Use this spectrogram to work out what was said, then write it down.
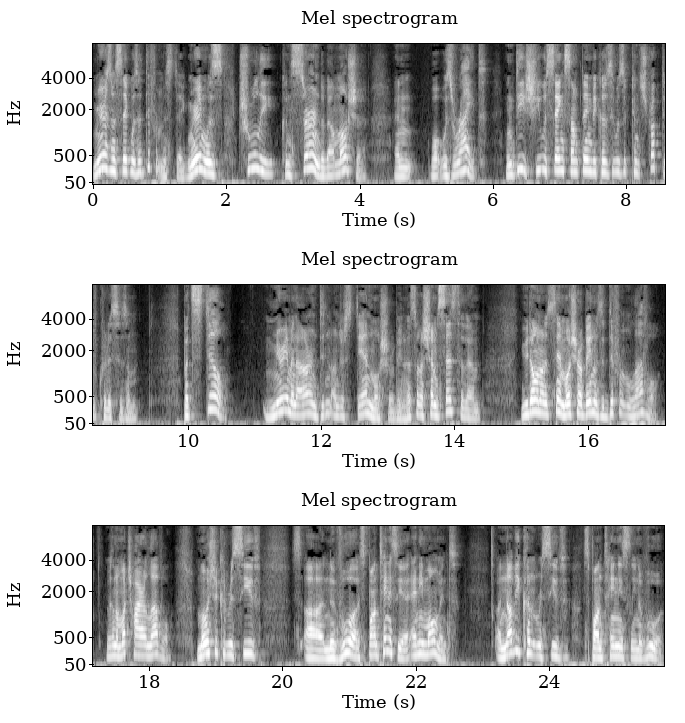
Miriam's mistake was a different mistake. Miriam was truly concerned about Moshe and what was right. Indeed, she was saying something because it was a constructive criticism. But still, Miriam and Aaron didn't understand Moshe Rabbeinu. That's what Hashem says to them. You don't understand. Moshe Rabbeinu was a different level. He was on a much higher level. Moshe could receive uh, nevuah spontaneously at any moment. A Navi couldn't receive spontaneously nevuah.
